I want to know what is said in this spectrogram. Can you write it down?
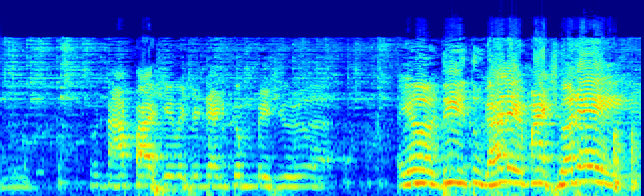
Napa sih wis nden kemis. Ayo ndi tunggale maju deh.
